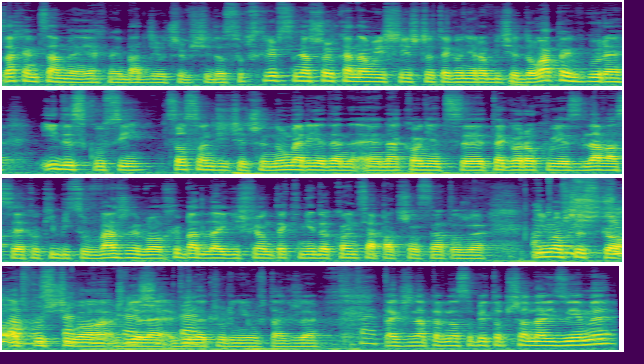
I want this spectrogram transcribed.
Zachęcamy jak najbardziej oczywiście do subskrypcji naszego kanału, jeśli jeszcze tego nie robicie, do łapek w górę i dyskusji. Co sądzicie, czy numer jeden e, na koniec tego roku jest dla Was jako kibiców ważny, bo chyba dla Igi Świątek nie do końca, patrząc na to, że mimo Odpuściła wszystko ostatnim wiele, czasie, wiele tak. turniejów, także, Tak. także na pewno sobie to przeanalizujemy.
